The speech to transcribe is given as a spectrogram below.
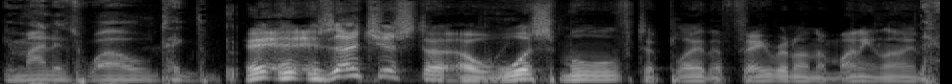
you might as well take the. Is that just a, a wuss move to play the favorite on the money line?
